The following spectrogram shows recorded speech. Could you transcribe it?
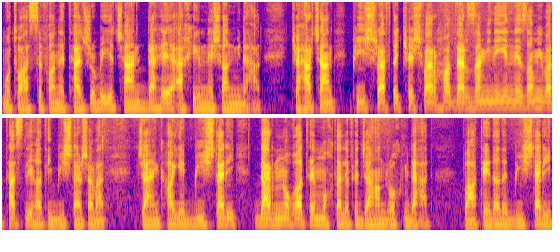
متاسفانه تجربه چند دهه اخیر نشان می دهد که هرچند پیشرفت کشورها در زمینه نظامی و تسلیحاتی بیشتر شود جنگ های بیشتری در نقاط مختلف جهان رخ می دهد و تعداد بیشتری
